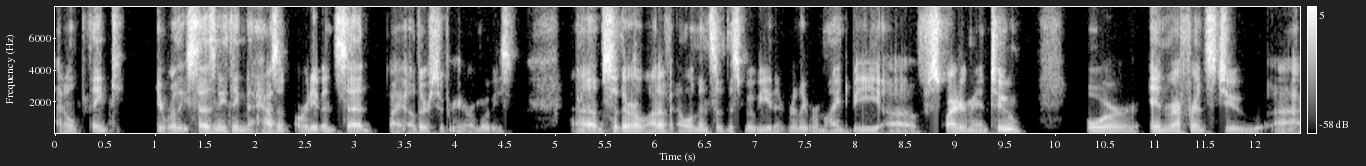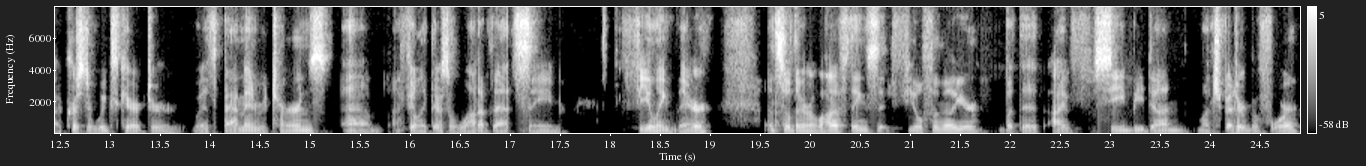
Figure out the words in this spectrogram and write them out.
I don't think it really says anything that hasn't already been said by other superhero movies. Um, so there are a lot of elements of this movie that really remind me of Spider-Man 2 or in reference to uh, Kristen Wiig's character with Batman Returns. Um, I feel like there's a lot of that same feeling there. And so there are a lot of things that feel familiar, but that I've seen be done much better before.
